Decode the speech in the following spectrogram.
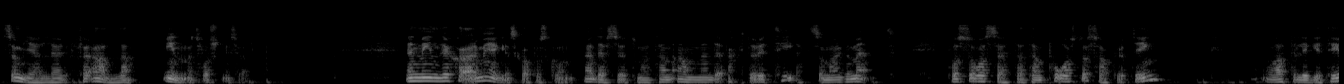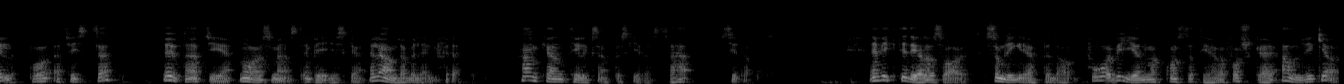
som gäller för alla inom ett forskningsfält. En mindre charmig egenskap hos Kuhn är dessutom att han använder auktoritet som argument på så sätt att han påstår saker och ting och att det ligger till på ett visst sätt utan att ge några som helst empiriska eller andra belägg för detta. Han kan till exempel skriva så här, citat. En viktig del av svaret, som ligger i öppen dag, får vi genom att konstatera vad forskare aldrig gör,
